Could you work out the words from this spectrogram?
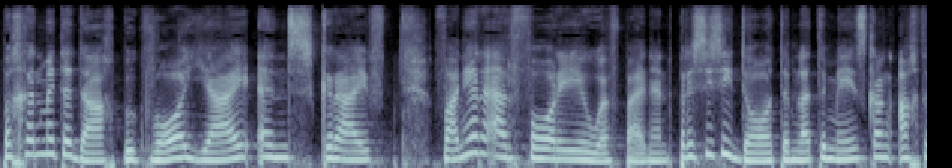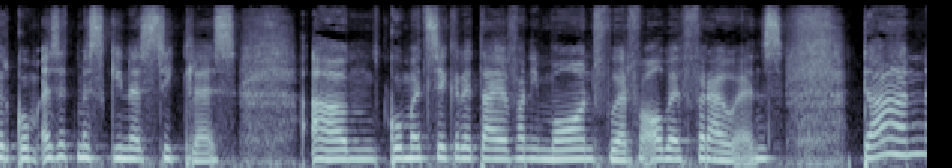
begin met 'n dagboek waar jy inskryf wanneer ervaar jy hoofpyn en presies die datum dat 'n mens kan agterkom is dit miskien 'n siklus. Ehm um, kom dit sekere tye van die maand voor veral by vrouens. Dan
